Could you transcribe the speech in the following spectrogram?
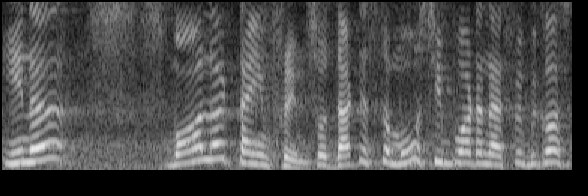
in a smaller time frame. So that is the most important aspect because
